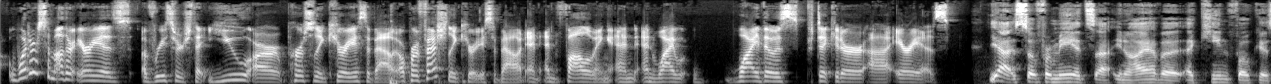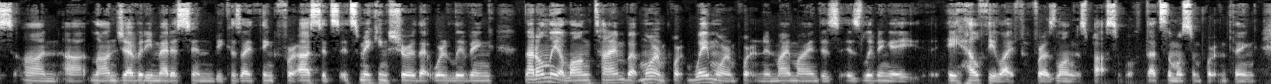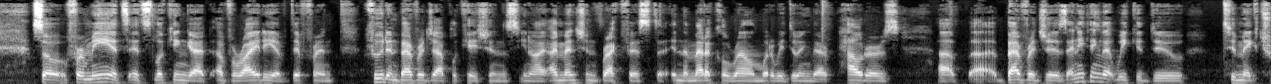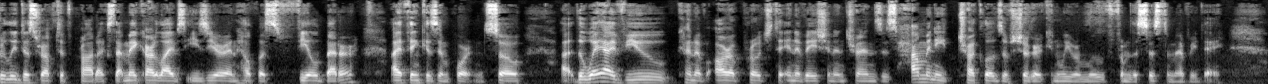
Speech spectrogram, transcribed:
What are some other areas of research that you are personally curious about or professionally curious about and, and following and, and why why those particular uh, areas? Yeah, so for me, it's uh, you know I have a, a keen focus on uh, longevity medicine because I think for us it's it's making sure that we're living not only a long time, but more important, way more important in my mind is is living a a healthy life for as long as possible. That's the most important thing. So for me, it's it's looking at a variety of different food and beverage applications. You know, I, I mentioned breakfast in the medical realm. What are we doing there? Powders, uh, uh beverages, anything that we could do to make truly disruptive products that make our lives easier and help us feel better, I think is important. So, uh, the way I view kind of our approach to innovation and trends is how many truckloads of sugar can we remove from the system every day?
